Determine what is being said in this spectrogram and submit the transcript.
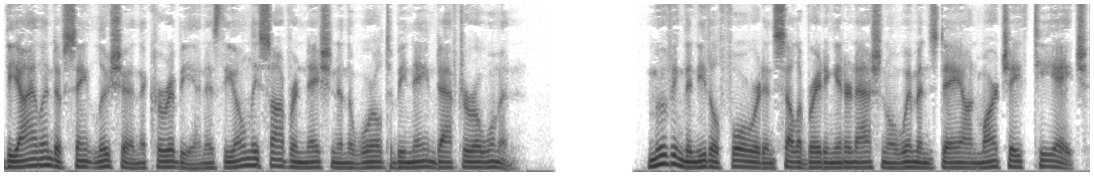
The island of St. Lucia in the Caribbean is the only sovereign nation in the world to be named after a woman. Moving the needle forward in celebrating International Women's Day on March 8 th.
